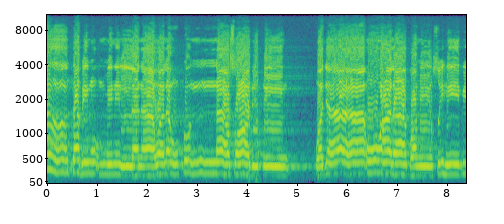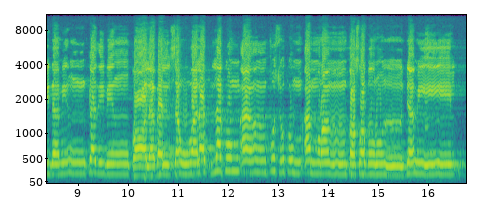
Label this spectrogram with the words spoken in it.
أنت بمؤمن لنا ولو كنا صادقين. وجاءوا على قميصه بدم كذب قال بل سولت لكم أنفسكم أمرا فصبر جميل.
